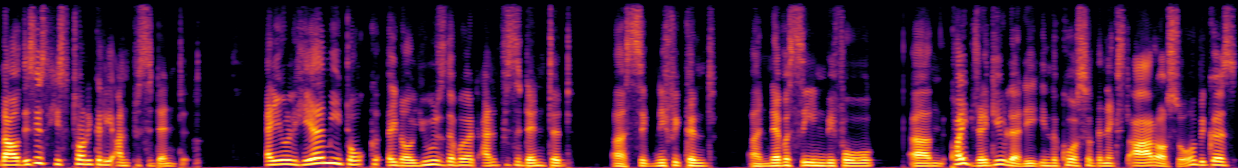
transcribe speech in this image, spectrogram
Now, this is historically unprecedented. And you will hear me talk, you know, use the word unprecedented, uh, significant, uh, never seen before, um, quite regularly in the course of the next hour or so, because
